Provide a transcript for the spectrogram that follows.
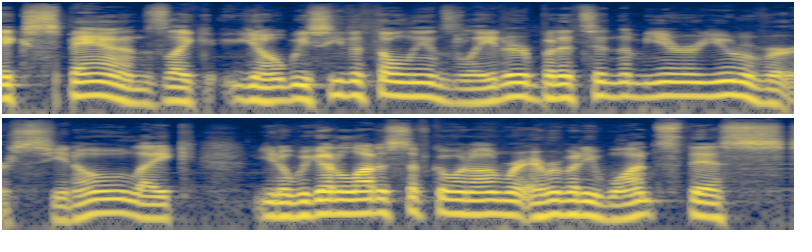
expands like you know we see the tholians later but it's in the mirror universe you know like you know we got a lot of stuff going on where everybody wants this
